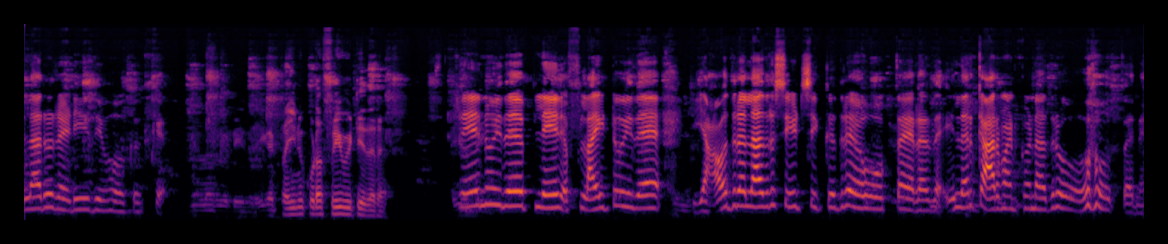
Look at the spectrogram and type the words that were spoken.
ಎಲ್ಲರೂ ರೆಡಿ ಇದ್ದೀವಿ ಹೋಗೋಕ್ಕೆ. ಈಗ ಟ್ರೈನು ಕೂಡ ಫ್ರೀ ಬಿಟ್ಟಿದ್ದಾರೆ. ಟ್ರೇನು ಇದೆ ಪ್ಲೇ ಫ್ಲೈಟು ಇದೆ. ಯಾವುದ್ರಲ್ಲಾದ್ರೂ ಸೀಟ್ ಸಿಕ್ಕಿದ್ರೆ ಹೋಗ್ತಾ ಇರೋದೆ. ಎಲ್ಲರೂ ಕಾರ್ ಮಾಡ್ಕೊಂಡಾದ್ರೂ ಹೋಗ್ತಾನೆ.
